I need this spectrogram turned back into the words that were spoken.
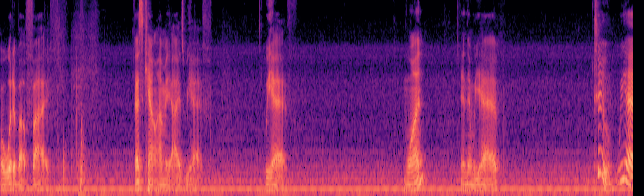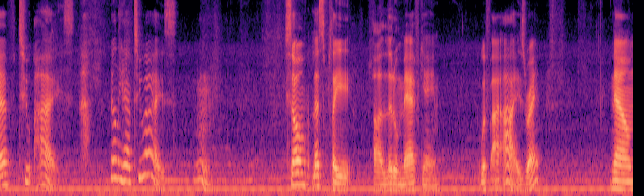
Or what about five? Let's count how many eyes we have. We have one, and then we have two. We have two eyes. We only have two eyes. Hmm. So let's play a little math game with our eyes, right? Now,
